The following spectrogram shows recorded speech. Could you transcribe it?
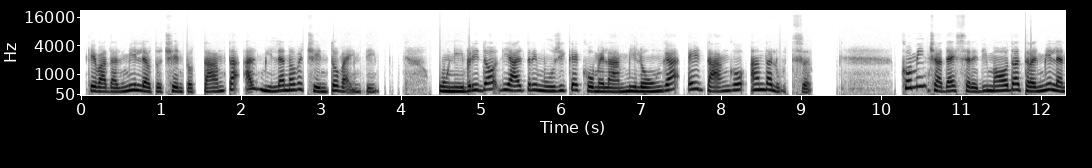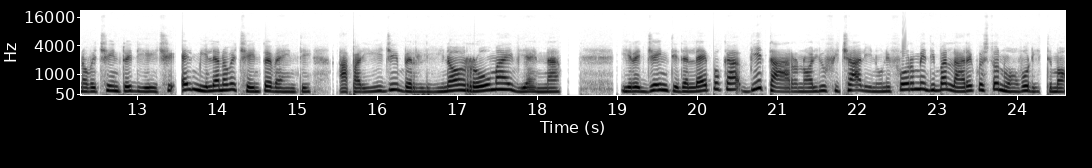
che va dal 1880 al 1920. Un ibrido di altre musiche come la milonga e il tango andaluz. Comincia ad essere di moda tra il 1910 e il 1920 a Parigi, Berlino, Roma e Vienna. I reggenti dell'epoca vietarono agli ufficiali in uniforme di ballare questo nuovo ritmo.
